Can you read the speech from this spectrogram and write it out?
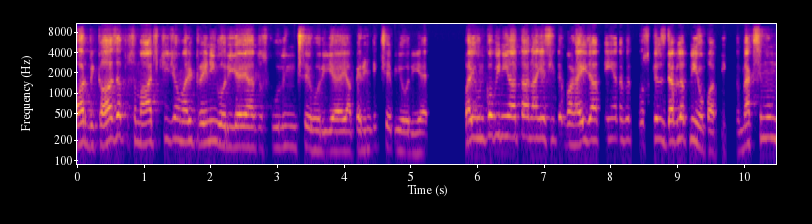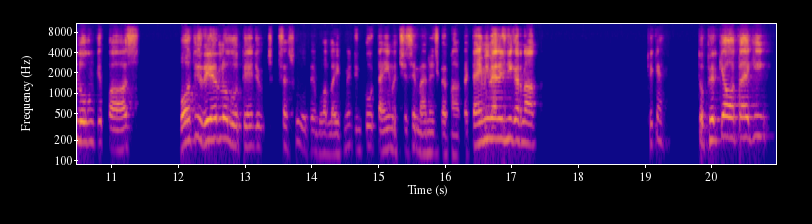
और बिकॉज़ अब समाज की जो हमारी ट्रेनिंग हो रही है, या तो स्कूलिंग से हो रही है, या पेरेंटिंग से भी हो रही है, भाई उनको भी नहीं आता, ना ये सीधे बढ़ाई जाती है तो फिर वो स्किल्स डेवलप नहीं हो पाती। तो मैक्सिमम लोगों के पास बहुत ही रेयर लोग होते हैं जो सक्सेसफुल होते हैं बहुत लाइफ में, जिनको टाइम अच्छे से मैनेज करना आता है। टाइम ही मैनेज नहीं करना आता। ठीक है? तो फिर क्या होता है कि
